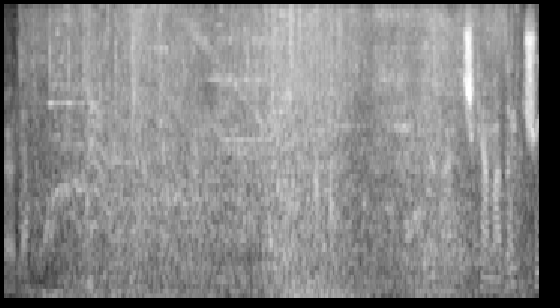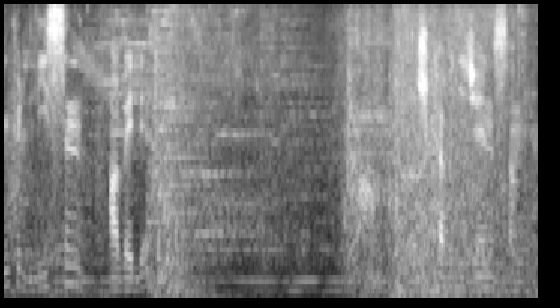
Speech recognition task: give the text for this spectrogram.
Şöyle. Ben çıkamadım çünkü Lee Sin Aveli çıkabileceğini sanıyor.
